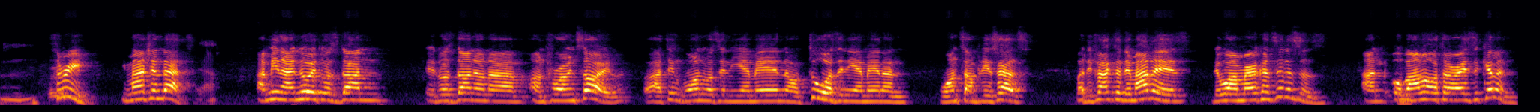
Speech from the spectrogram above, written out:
Mm-hmm. Three. Imagine that. Yeah. I mean, I know it was done. It was done on um, on foreign soil. I think one was in Yemen, or two was in Yemen, and one someplace else. But the fact of the matter is, they were American citizens, and mm-hmm. Obama authorized the killing.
